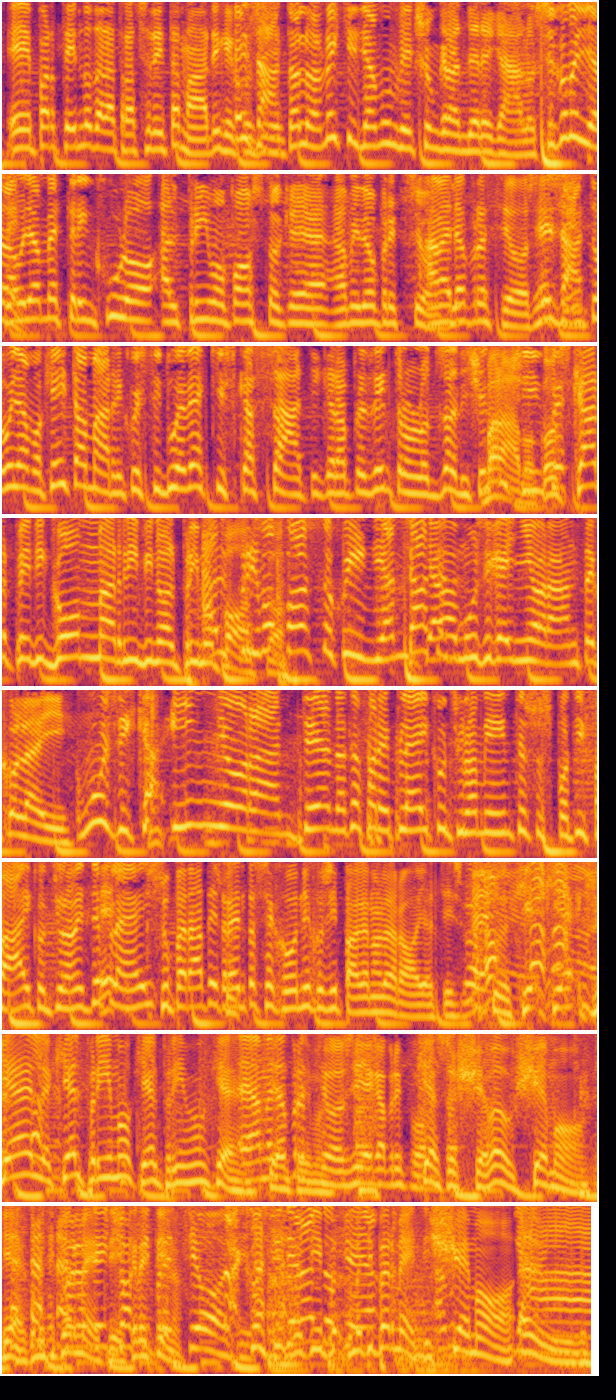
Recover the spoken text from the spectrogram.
e partendo dalla traccia dei tamari che così Esatto, allora noi chiediamo invece un grande regalo. Siccome gliela Sì. vogliamo mettere in culo al primo posto che è Amedeo Preziosi. Amedeo Preziosi, sì. Esatto, vogliamo che i tamarri, questi due vecchi scassati che rappresentano lo zoo di Bravo, 105, con scarpe di gomma arrivino al primo al posto. primo posto, quindi si andate chiama musica ignorante con la I. musica ignorante, andate a fare play continuamente su Spotify, continuamente E play. superate i 30 secondi così pagano le royalties. Scusa, chi, è, chi è- chi è il, chi è il primo? Chi è il primo? Chi è? È Chi è Amedeo? Preziosi e Gabri Chi è Sto scemo? Oh, scemo. Chi è? Come ti Quello dei permetti? giochi cretino? preziosi. Ma considerando Come ti, che come ti permetti? Scemo. Ah,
